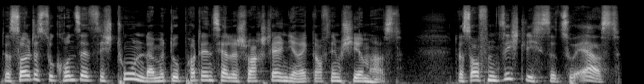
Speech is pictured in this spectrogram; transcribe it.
Das solltest du grundsätzlich tun, damit du potenzielle Schwachstellen direkt auf dem Schirm hast. Das Offensichtlichste zuerst.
